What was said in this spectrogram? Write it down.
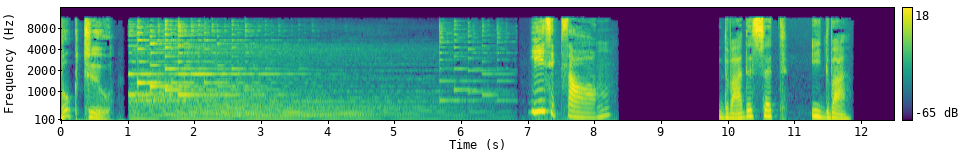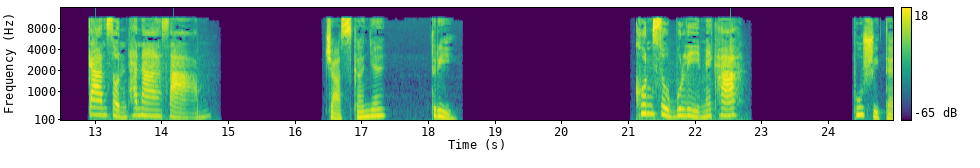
บุ๊กทูยี่สิบสอง dvadeset i dva การสนทนาสาม časkanje tri คุณสูบบุหรี่ไหมคะ pušite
